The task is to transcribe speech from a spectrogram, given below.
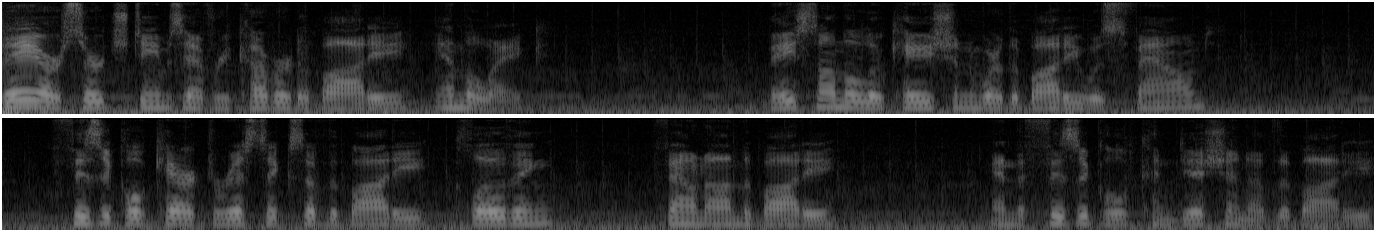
Today, our search teams have recovered a body in the lake. Based on the location where the body was found, physical characteristics of the body, clothing found on the body, and the physical condition of the body,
